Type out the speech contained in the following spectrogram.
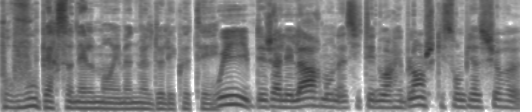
pour vous personnellement, Emmanuel Delécoté Oui, déjà les larmes, on a cité noir et blanche, qui sont bien sûr euh,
